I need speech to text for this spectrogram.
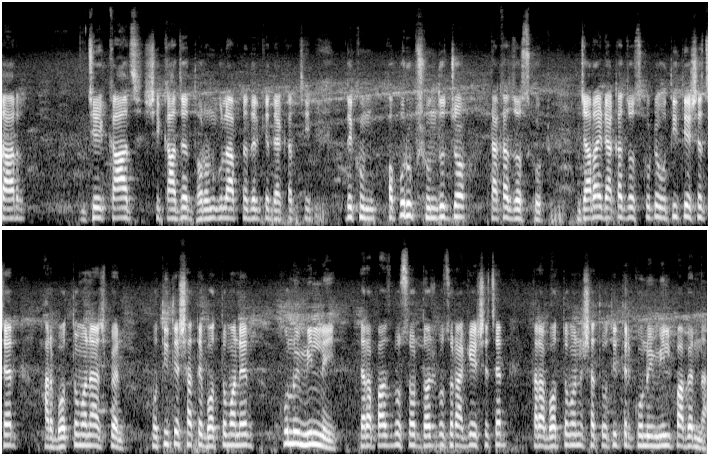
তার যে কাজ, সে কাজের ধরনগুলো আপনাদেরকে দেখাচ্ছি। দেখুন, অপরূপ সৌন্দর্য ঢাকা জসকোট যারাই ঢাকা জসকোটে অতীতে এসেছেন আর বর্তমানে আসবেন, অতীতের সাথে বর্তমানের কোনোই মিল নেই। যারা পাঁচ বছর, দশ বছর আগে এসেছেন, তারা বর্তমানের সাথে অতীতের কোনোই মিল পাবেন না।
